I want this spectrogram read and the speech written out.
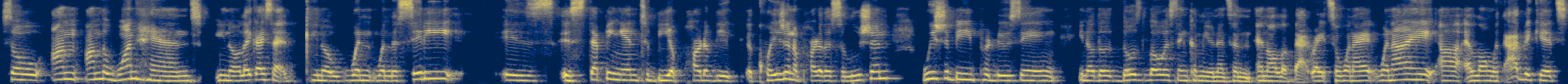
So on on the one hand you know like i said you know when when the city is is stepping in to be a part of the equation, a part of the solution, we should be producing, you know, the, those lowest income units and, and all of that, right? So when I when I uh, along with advocates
